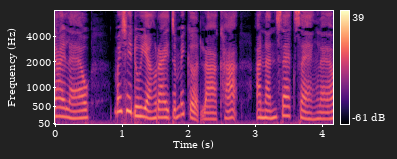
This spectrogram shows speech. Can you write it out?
ได้แล้ว ไม่ใช่ดูอย่างไรจะไม่เกิดราคะ อันนั้นแทรกแซงแล้ว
